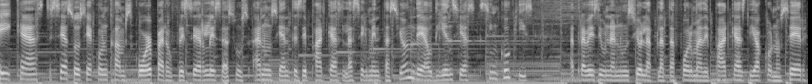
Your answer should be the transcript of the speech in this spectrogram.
Acast se asocia con Comscore para ofrecerles a sus anunciantes de podcast la segmentación de audiencias sin cookies. A través de un anuncio, la plataforma de podcast dio a conocer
